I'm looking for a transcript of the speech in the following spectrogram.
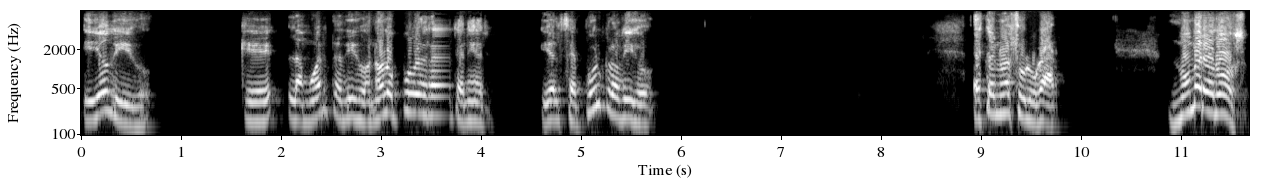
Y yo digo que la muerte dijo, no lo pude retener. Y el sepulcro dijo, este no es su lugar. Número dos,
